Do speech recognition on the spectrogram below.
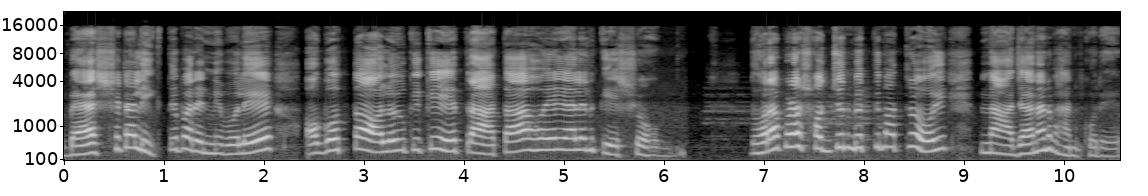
ব্যাস, সেটা লিখতে পারেননি বলে অগত্যা অলৌকিকে ত্রাতা হয়ে গেলেন কেশব। ধরা পড়া সজ্জন ব্যক্তিমাত্রই না জানার ভান করে।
